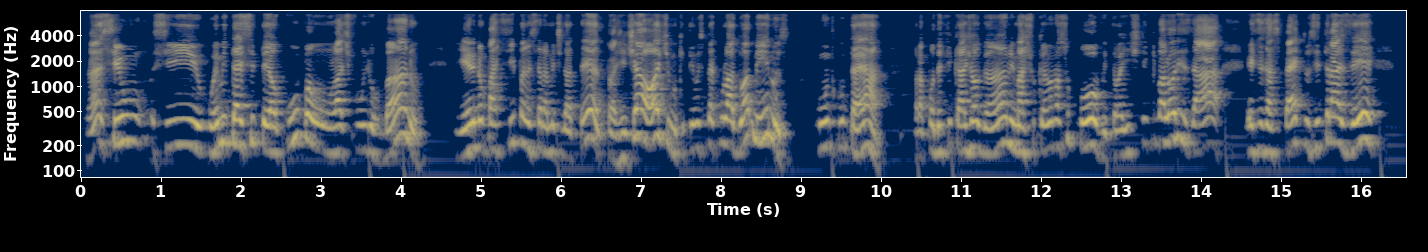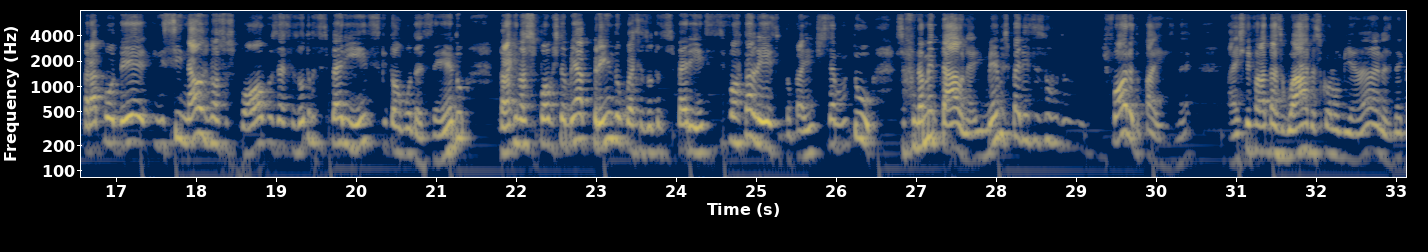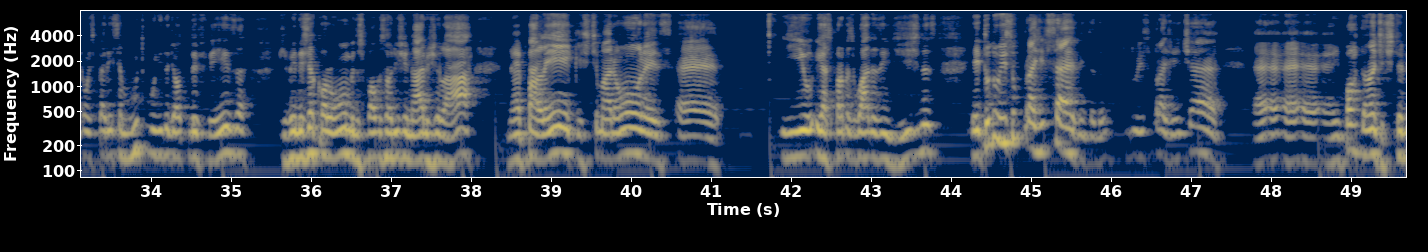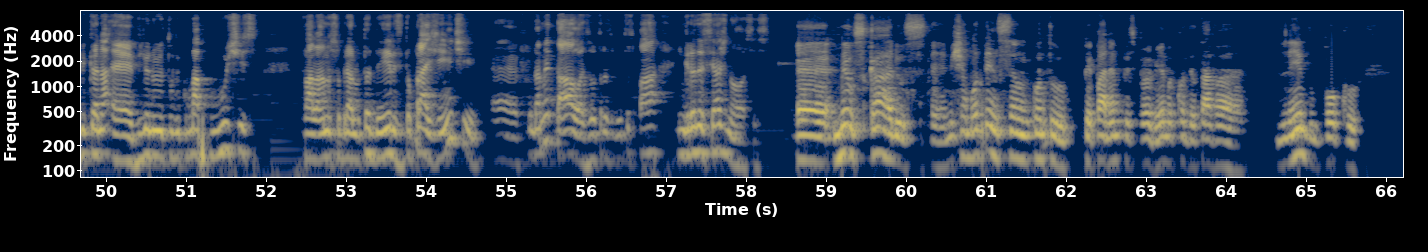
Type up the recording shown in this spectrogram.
Né? Se, um, se o MTST ocupa um latifúndio urbano e ele não participa necessariamente da teia, para a gente é ótimo que tem um especulador a menos junto com terra para poder ficar jogando e machucando o nosso povo. Então a gente tem que valorizar esses aspectos e trazer para poder ensinar os nossos povos essas outras experiências que estão acontecendo, para que nossos povos também aprendam com essas outras experiências e se fortaleçam. Então, para a gente isso é muito isso é fundamental, né? E mesmo experiências do, do, fora do país, né? A gente tem falado das guardas colombianas, né? Que é uma experiência muito bonita de autodefesa, que vem desde a Colômbia, dos povos originários de lá, né? Palenques, Timarones, é, e, e as próprias guardas indígenas. E tudo isso para a gente serve, entendeu? tudo isso para a gente é, é, é, é, importante. A gente teve cana vídeo no YouTube com Mapuches falando sobre a luta deles. Então, para a gente é fundamental as outras lutas para engrandecer as nossas. É, meus caros, é, me chamou a atenção enquanto preparando para esse programa, quando eu estava lendo um pouco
